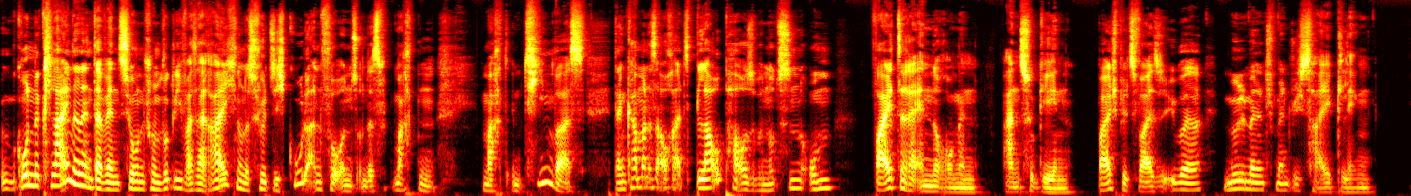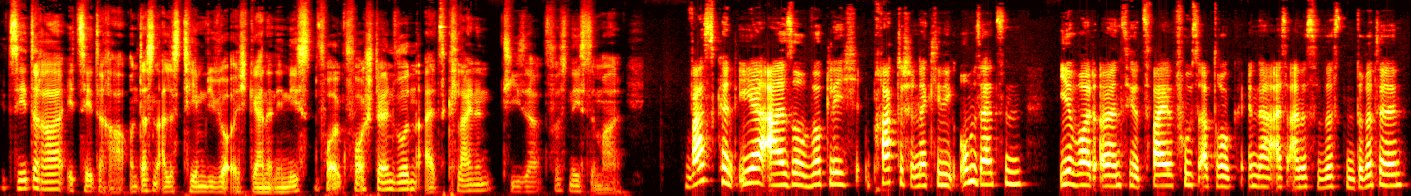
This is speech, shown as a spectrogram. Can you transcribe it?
im Grunde kleineren Interventionen schon wirklich was erreichen und es fühlt sich gut an für uns und das macht einen macht im Team was, dann kann man das auch als Blaupause benutzen, um weitere Änderungen anzugehen. Beispielsweise über Müllmanagement, Recycling, etc. etc. Und das sind alles Themen, die wir euch gerne in den nächsten Folgen vorstellen würden, als kleinen Teaser fürs nächste Mal. Was könnt ihr also wirklich praktisch in der Klinik umsetzen, Ihr wollt euren CO2-Fußabdruck als Anästhesisten dritteln.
